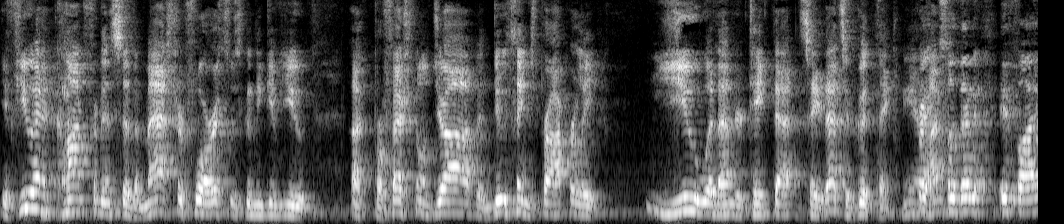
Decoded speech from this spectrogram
If you had confidence that a master florist was going to give you a professional job and do things properly, you would undertake that and say that's a good thing. You know, Right. I'm- So then, if I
